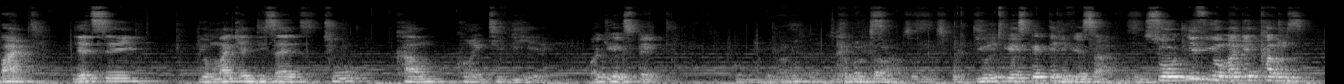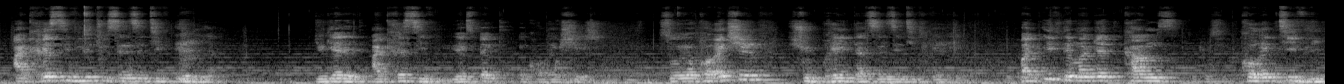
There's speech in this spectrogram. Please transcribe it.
But let's say your market decides to come correctively here. What do you expect? You, you expect a reversal. So if your market comes aggressively to sensitive area, you get it aggressively, you expect a correction. So your correction should break that sensitive area. But if the market comes correctively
